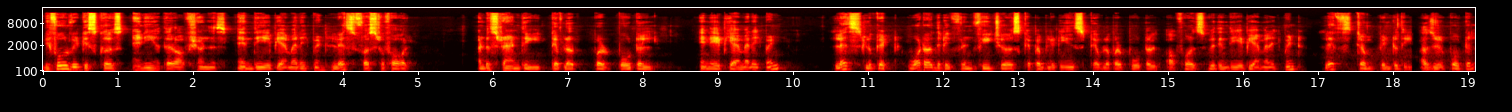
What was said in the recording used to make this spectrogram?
Before we discuss any other options in the API management, let's first of all understand the developer portal in API management. Let's look at what are the different features, capabilities developer portal offers within the API management. Let's jump into the Azure portal.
